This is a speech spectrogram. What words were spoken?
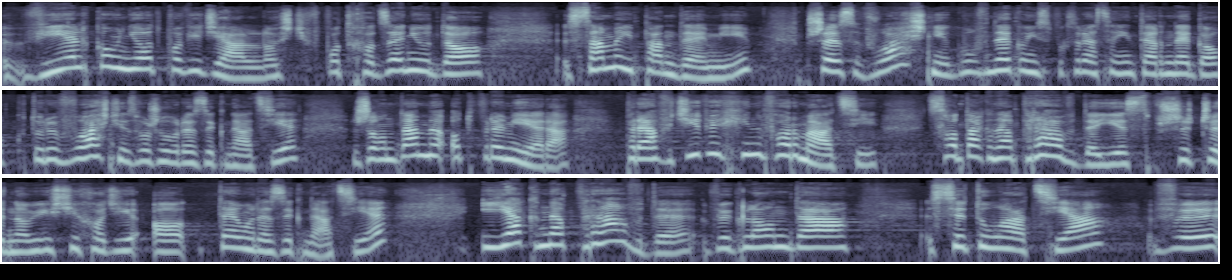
wielką nieodpowiedzialność w podchodzeniu do samej pandemii przez właśnie głównego inspektora sanitarnego, który właśnie złożył rezygnację, żądamy od premiera prawdziwych informacji, co tak naprawdę jest przyczyną, jeśli chodzi o tę rezygnację i jak naprawdę wygląda sytuacja w,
